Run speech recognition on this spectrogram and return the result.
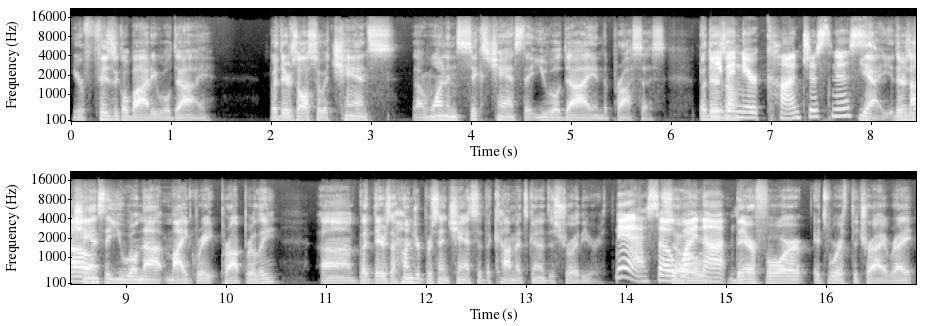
Your physical body will die, but there's also a chance, a one in six chance that you will die in the process. But there's Even a, your consciousness. yeah, there's a Oh. chance that you will not migrate properly. Um, but there's a hundred percent chance that the comet's going to destroy the Earth. Yeah. So, why not? Therefore, it's worth the try, right?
